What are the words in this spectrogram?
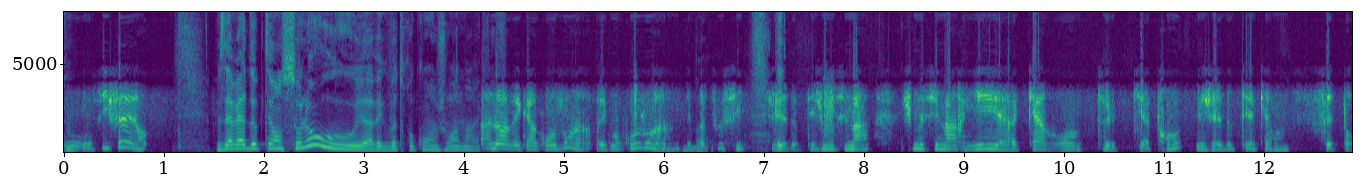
bon, on s'y fait. Hein. vous avez adopté en solo ou avec votre conjoint Marie Ah non, avec un conjoint, avec mon conjoint, il n'y a Bon. pas de souci. J'ai Et- adopté, je me suis mar... je me suis mariée à 44 ans et j'ai adopté à 47 ans.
